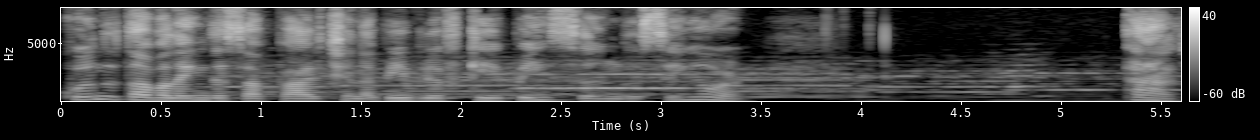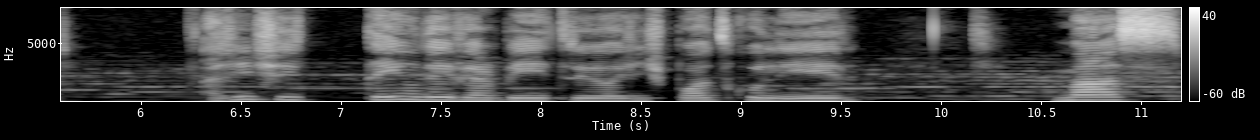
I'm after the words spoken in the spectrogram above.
quando eu estava lendo essa parte na Bíblia, eu fiquei pensando, Senhor, tá, a gente tem o livre-arbítrio, a gente pode escolher, mas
